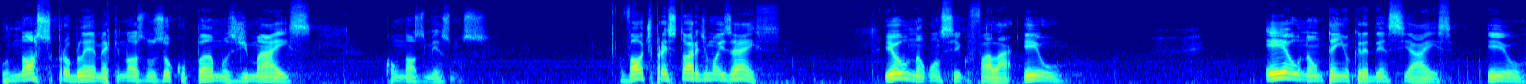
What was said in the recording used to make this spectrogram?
O nosso problema é que nós nos ocupamos demais com nós mesmos. Volte para a história de Moisés. Eu não consigo falar, eu. Eu não tenho credenciais, eu.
